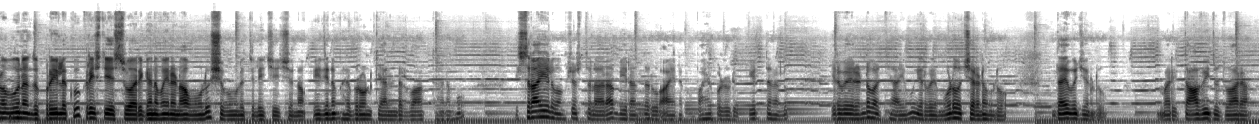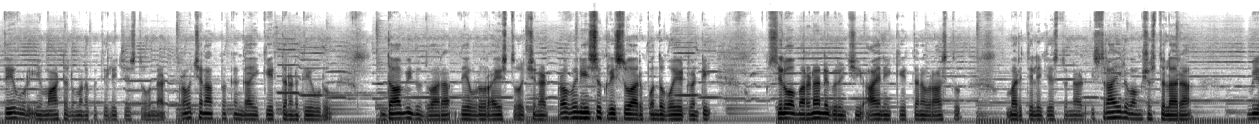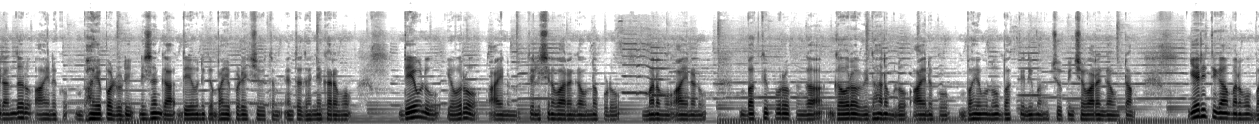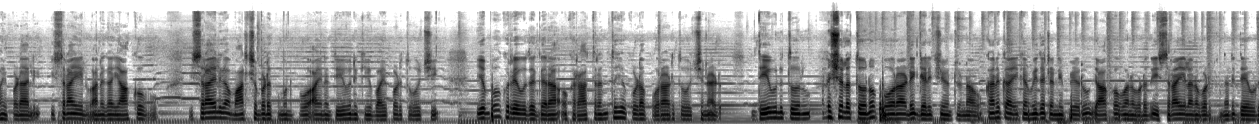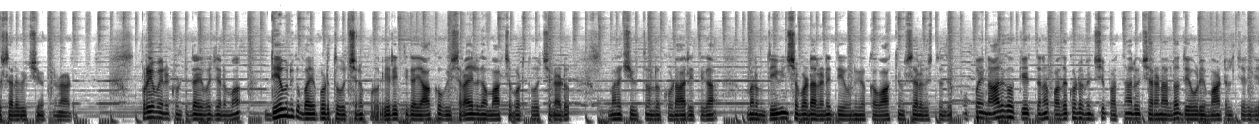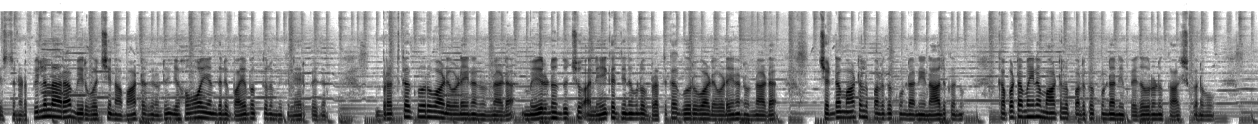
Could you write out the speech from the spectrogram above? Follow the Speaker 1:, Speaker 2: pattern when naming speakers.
Speaker 1: ప్రభునందు ప్రియులకు క్రీస్తు వారి ఘనమైన నామములు శుభములు తెలియచేస్తున్నాం ఈ దినం హెబ్రోన్ క్యాలెండర్ వాగ్దానము ఇస్రాయేల్ వంశస్థులారా మీరందరూ ఆయనకు భయపడుడి. కీర్తనలు ఇరవై రెండవ అధ్యాయము ఇరవై మూడవ చరణంలో దైవజనుడు మరి తావీదు ద్వారా దేవుడు ఈ మాటలు మనకు తెలియజేస్తూ ఉన్నాడు. ప్రవచనాత్మకంగా ఈ కీర్తనను దేవుడు దావీదు ద్వారా దేవుడు రాయిస్తూ వచ్చినాడు. ప్రభుని యేసుక్రీస్తు వారు పొందబోయేటువంటి శిలువ మరణాన్ని గురించి ఆయన కీర్తన వ్రాస్తూ మరి తెలియజేస్తున్నాడు. ఇస్రాయిల్ వంశస్థులారా మీరందరూ ఆయనకు భయపడుడి. నిజంగా దేవునికి భయపడే జీవితం ఎంత ధన్యకరమో. దేవుడు ఎవరో ఆయనను తెలిసిన వారంగా ఉన్నప్పుడు మనము ఆయనను భక్తిపూర్వకంగా గౌరవ విధానంలో ఆయనకు భయమును భక్తిని మనం చూపించే వారంగా ఉంటాం. ఏ రీతిగా మనము భయపడాలి? ఇస్రాయేలు అనగా యాకోబు ఇస్రాయేల్గా మార్చబడక మునుపు ఆయన దేవునికి భయపడుతూ వచ్చి ఎబ్బోకు రేవు దగ్గర ఒక రాత్రంతయు కూడా పోరాడుతూ వచ్చినాడు. దేవునితోనూ మనుషులతోనూ పోరాడి గెలిచి ఉంటున్నావు. కనుక ఇక మీదట నీ పేరు యాకోబు అనబడదు ఇస్రాయిల్ అనబడుతుందని దేవుడు సెలవిచ్చి ఉంటున్నాడు. ప్రియమైనటువంటి దైవజనమ దేవునికి భయపడుతూ వచ్చినప్పుడు ఏ రీతిగా యాకోబు ఇస్రాయిల్గా మార్చబడుతూ వచ్చినాడు? మన జీవితంలో కూడా ఆ రీతిగా మనం దీవించబడాలని దేవుని యొక్క వాక్యం సెలవిస్తుంది. ముప్పై నాలుగవ కీర్తన పదకొండు నుంచి పద్నాలుగు చరణాల్లో దేవుడి మాటలు తెలియజేస్తున్నాడు. పిల్లలారా మీరు వచ్చి నా మాట వినుడు. యహోవా ఎందలి భయభక్తులు మీకు నేర్పేదని. బ్రతకగోరువాడు మీరు మేరునందుచు అనేక దినములు బ్రతకగోరువాడు ఎవడైనానున్నాడా చెడ్డ మాటలు పలకకుండా నీ నాలుకను కపటమైన మాటలు పలకకుండా నీ పెదవులను కాచుకొనము.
